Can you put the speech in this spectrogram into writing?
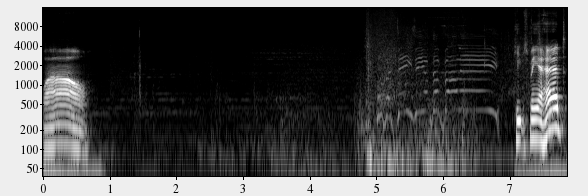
Wow. For the daisy of the valley! Keeps me ahead.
